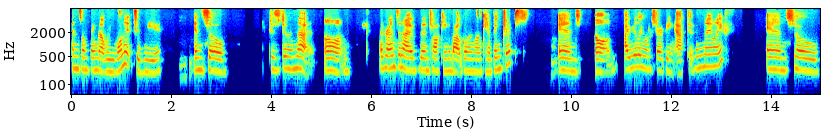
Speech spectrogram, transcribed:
and something that we want it to be. Mm-hmm. And so just doing that. Um my friends and I have been talking about going on camping trips mm-hmm. and um I really want to start being active in my life. And so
